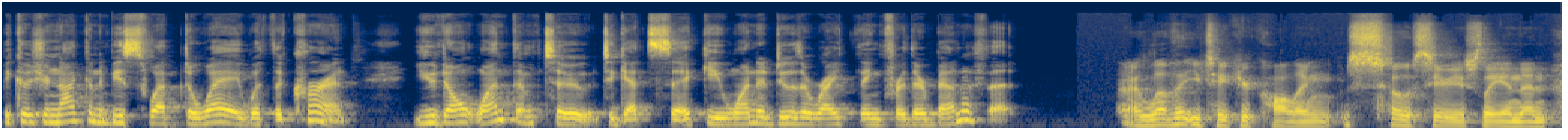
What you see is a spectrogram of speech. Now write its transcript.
because you're not going to be swept away with the current. You don't want them to to get sick. You want to do the right thing for their benefit. I love that you take your calling so seriously and then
